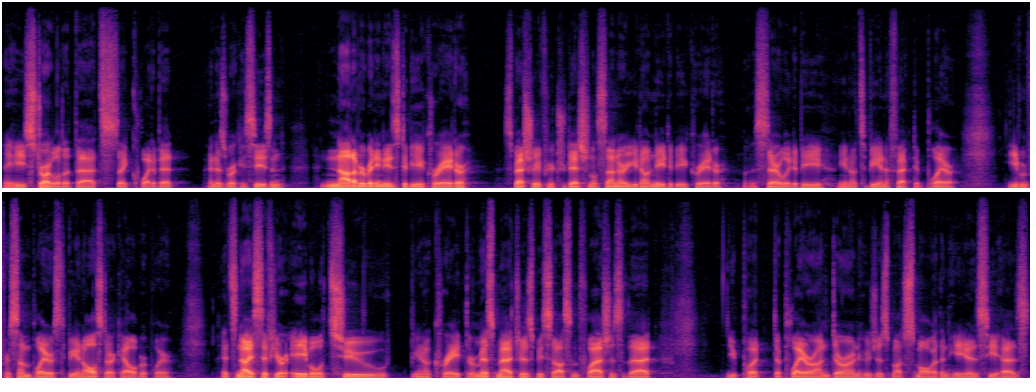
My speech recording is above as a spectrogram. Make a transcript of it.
He struggled at that like quite a bit in his rookie season. Not everybody needs to be a creator, especially if you're a traditional center. You don't need to be a creator necessarily to be, you know, to be an effective player. Even for some players to be an all-star caliber player, it's nice if you're able to, you know, create through mismatches. We saw some flashes of that. You put the player on Duren, who's just much smaller than he is. He has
